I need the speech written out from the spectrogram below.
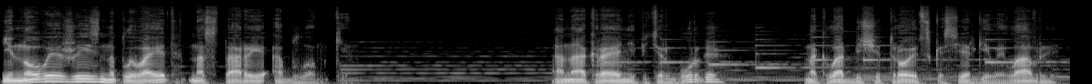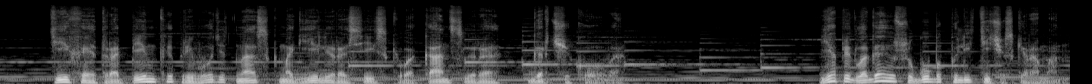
и новая жизнь наплывает на старые обломки». А на окраине Петербурга, на кладбище Троицко-Сергиевой лавры, тихая тропинка приводит нас к могиле российского канцлера Горчакова. Я предлагаю сугубо политический роман,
